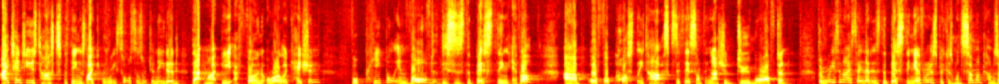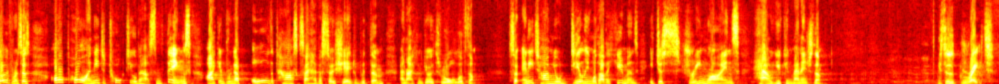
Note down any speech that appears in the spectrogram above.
I tend to use tasks for things like resources which are needed. That might be a phone or a location. For people involved, this is the best thing ever. Um, or for costly tasks, if there's something I should do more often. The reason I say that is the best thing ever is because when someone comes over and says, Oh, Paul, I need to talk to you about some things, I can bring up all the tasks I have associated with them and I can go through all of them. So anytime you're dealing with other humans, it just streamlines how you can manage them. This is great.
